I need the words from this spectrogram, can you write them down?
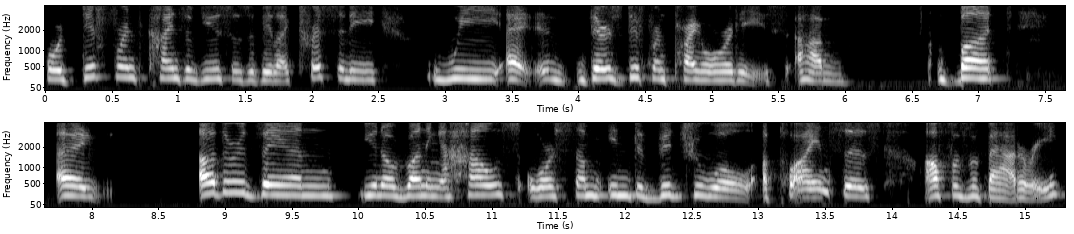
for different kinds of uses of electricity, we uh, there's different priorities. Um, but uh, other than you know running a house or some individual appliances off of a battery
